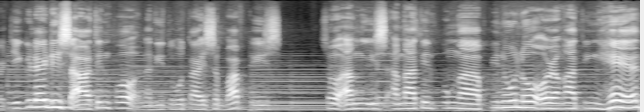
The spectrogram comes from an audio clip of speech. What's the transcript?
particularly sa atin po, nandito po tayo sa Baptist, So ang is ang atin pong ah, pinuno or ang ating head,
